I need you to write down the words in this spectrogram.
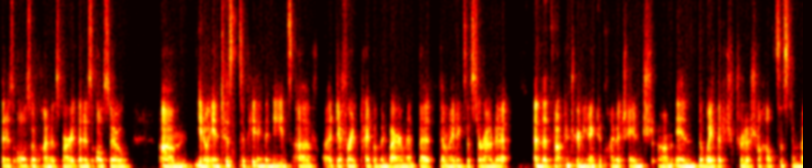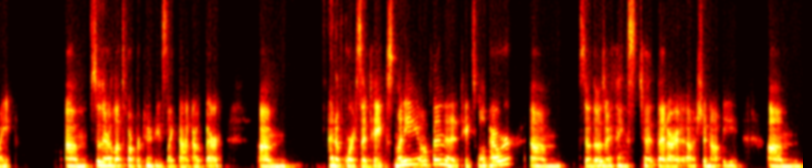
that is also climate smart, that is also um, you know, anticipating the needs of a different type of environment that, that might exist around it and that's not contributing to climate change um, in the way that a traditional health system might. Um, so there are lots of opportunities like that out there. Um, and of course, it takes money often and it takes willpower. Um, so those are things to, that are uh, should not be um,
